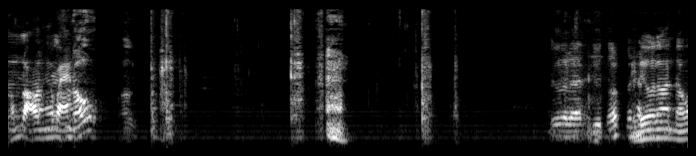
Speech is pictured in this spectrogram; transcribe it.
khổng lồ nha các bạn. Đấu. Ừ. đưa lên youtube. Đưa lên đủ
